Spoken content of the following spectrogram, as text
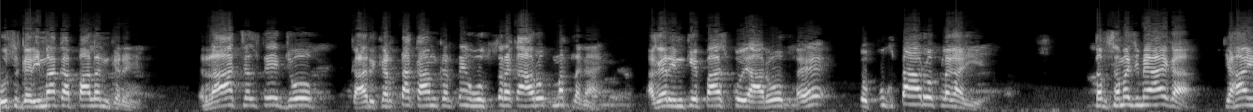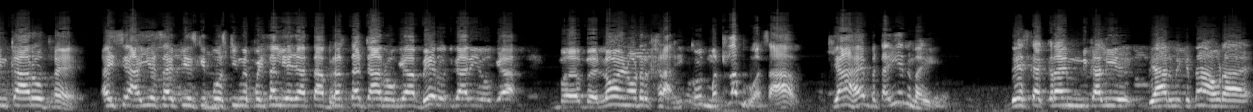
उस गरिमा का पालन करें। राह चलते जो कार्यकर्ता काम करते हैं उस तरह का आरोप मत लगाएँ। अगर इनके पास कोई आरोप है तो पुख्ता आरोप लगाइए। तब समझ में आएगा कि हाँ इनका आरोप है। ऐसे आईएएस आईपीएस की पोस्टिंग में पैसा लिया जाता, भ्रष्टाचार हो गया, बेरोजगारी हो गया लॉ एंड ऑर्डर खराब कोई मतलब हुआ साहब? क्या है? बताइए ना भाई। देश का क्राइम निकालिए, बिहार में कितना हो रहा है?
